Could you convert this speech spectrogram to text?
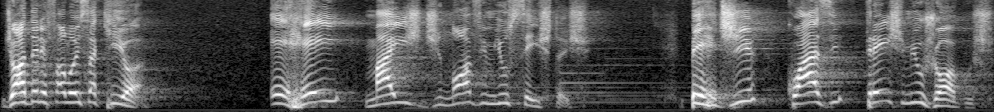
Jordan ele falou isso aqui, ó. Errei mais de 9 mil cestas. Perdi quase 3 mil jogos.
